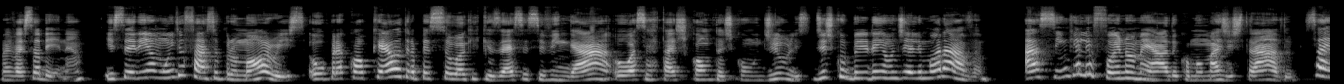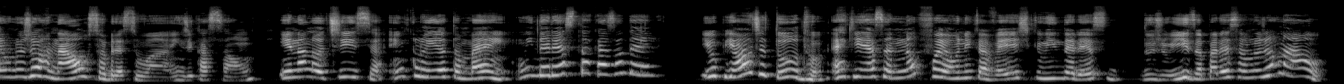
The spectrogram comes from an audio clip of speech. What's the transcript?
mas vai saber, né? E seria muito fácil para o Morris ou para qualquer outra pessoa que quisesse se vingar ou acertar as contas com o Julius descobrirem onde ele morava. Assim que ele foi nomeado como magistrado, saiu no jornal sobre a sua indicação e na notícia incluía também o endereço da casa dele. E o pior de tudo é que essa não foi a única vez que o endereço do juiz apareceu no jornal.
